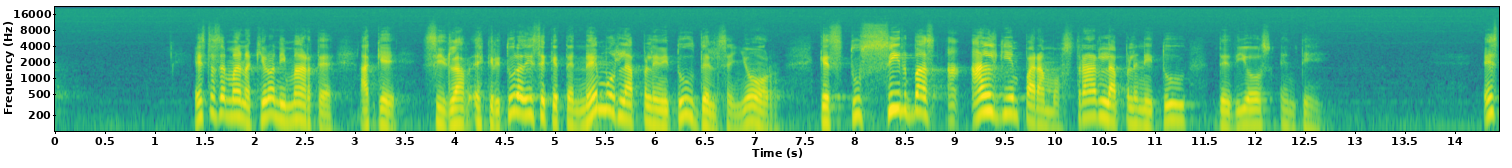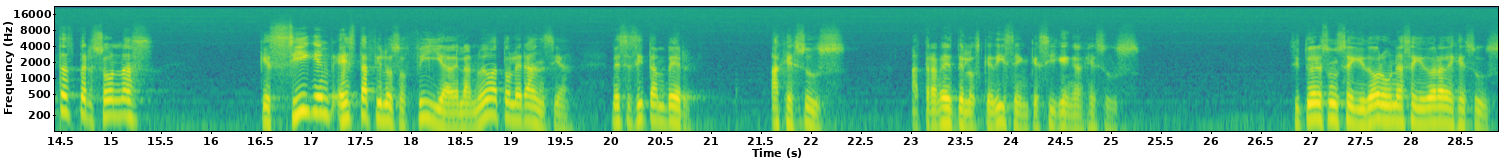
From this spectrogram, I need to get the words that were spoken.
esta semana quiero animarte a que si la escritura dice que tenemos la plenitud del Señor, que tú sirvas a alguien para mostrar la plenitud de Dios en ti. Estas personas que siguen esta filosofía de la nueva tolerancia necesitan ver a Jesús a través de los que dicen que siguen a Jesús. Si tú eres un seguidor o una seguidora de Jesús,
